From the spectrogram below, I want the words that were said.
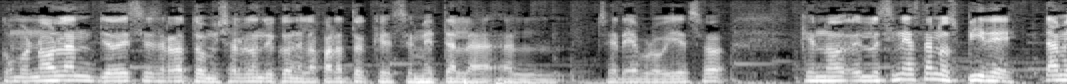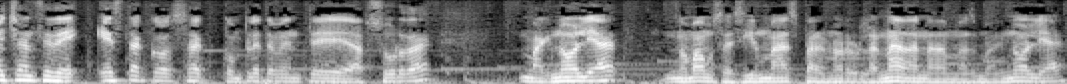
como Nolan, yo decía hace rato, Michelle Gondry con el aparato que se mete a la- al cerebro y eso, que no, el cineasta nos pide, dame chance de esta cosa completamente absurda. Magnolia, no vamos a decir más para no revelar nada, nada más Magnolia.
